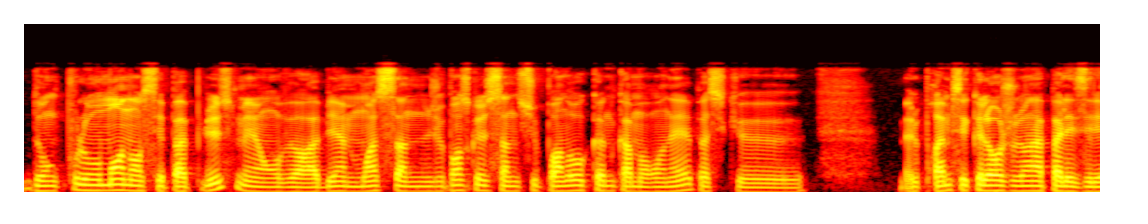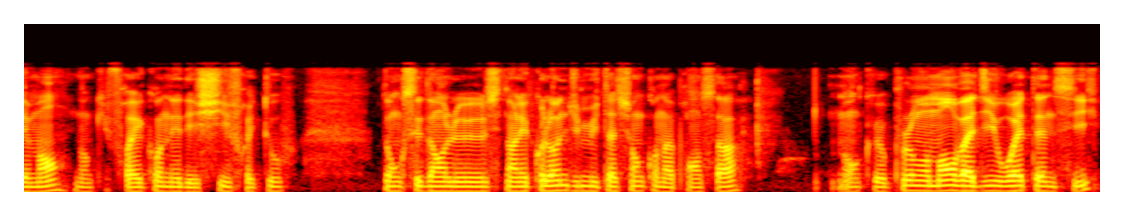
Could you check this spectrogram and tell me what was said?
Donc pour le moment, on n'en sait pas plus, mais on verra bien. Moi, ça je pense que ça ne surprendra aucun Camerounais parce que mais le problème, c'est que là, on n'a pas les éléments, donc il faudrait qu'on ait des chiffres et tout. Donc c'est dans le, c'est dans les colonnes du mutation qu'on apprend ça. Donc euh, pour le moment, on va dire wait and see.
